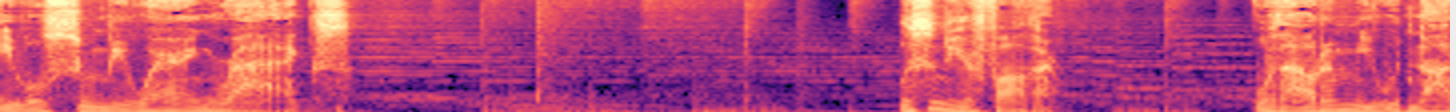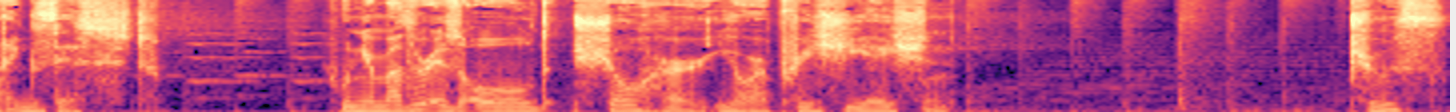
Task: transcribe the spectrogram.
you will soon be wearing rags. Listen to your father. Without him, you would not exist. When your mother is old, show her your appreciation. Truth,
